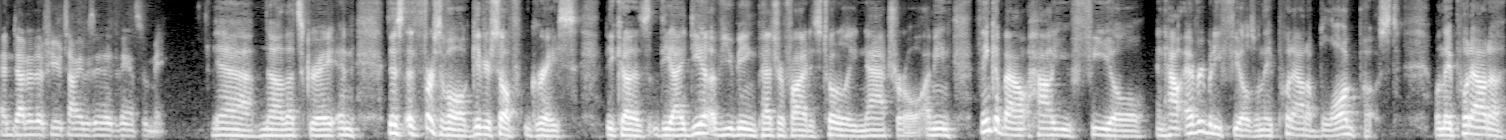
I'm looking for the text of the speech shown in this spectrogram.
and done it a few times in advance of me? Yeah, no, that's great. And this, uh, first of all, give yourself grace because the idea of you being petrified is totally natural. I mean, think about how you feel and how everybody feels when they put out a blog post, when they put out a,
